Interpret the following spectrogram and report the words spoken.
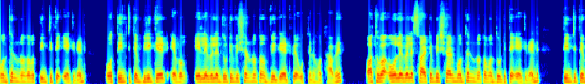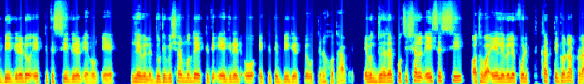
মধ্যে ন্যূনতম তিনটিতে এ গ্রেড ও তিনটিতে বি গ্রেড এবং এ লেভেলে দুটি বিষয়ের ন্যূনতম বি গ্রেড পেয়ে উত্তীর্ণ হতে হবে অথবা ও লেভেলে ছয়টি বিষয়ের মধ্যে ন্যূনতম দুটিতে এ গ্রেড তিনটিতে বি গ্রেড ও একটিতে সি গ্রেড এবং এ লেভেলে দুটি বিষয়ের মধ্যে একটিতে এ গ্রেড ও একটিতে বি গ্রেড পেয়ে উত্তীর্ণ হতে হবে। এবং দুই হাজার পঁচিশ সালের এইচএসসি অথবা এ লেভেলের পরীক্ষার্থীগণ আপনারা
